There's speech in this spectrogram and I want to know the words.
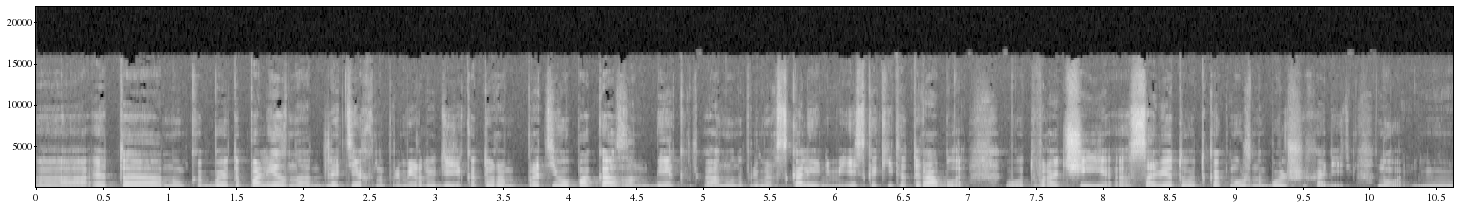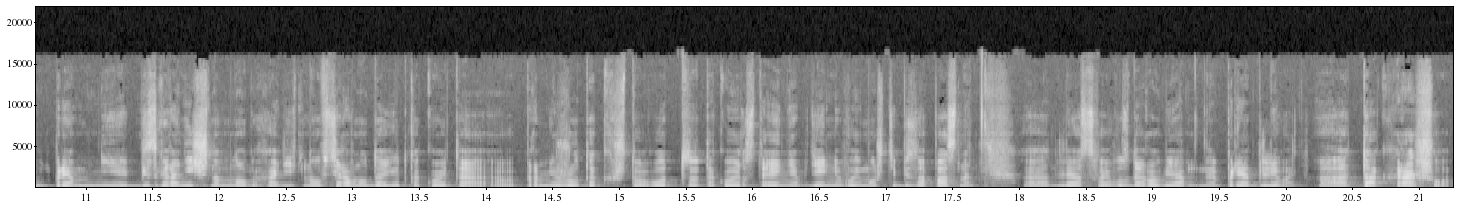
Э, это, ну, как бы это полезно для тех, например, людей, которым противопоказан бег, ну, например, с коленями есть какие-то траблы, вот, врачи советуют как можно больше ходить. Ну, прям не безгранично много ходить, но все равно дают какой-то э, промежуток, что вот такое расстояние в день вы можете безопасно э, для своего здоровья э, преодолевать. А, так, хорошо.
